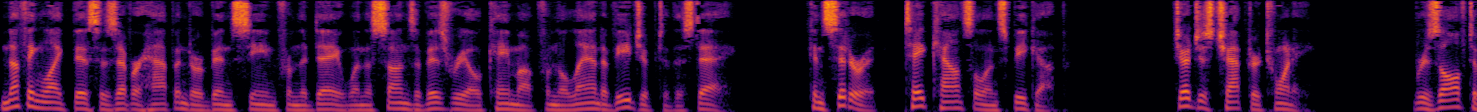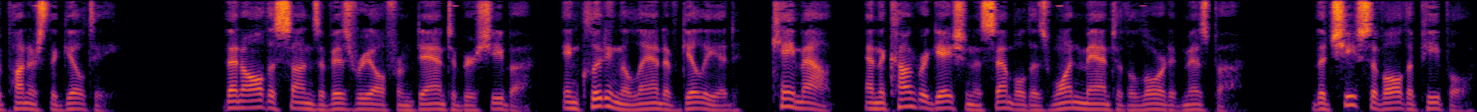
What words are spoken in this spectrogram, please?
Nothing like this has ever happened or been seen from the day when the sons of Israel came up from the land of Egypt to this day. Consider it, take counsel and speak up. Judges chapter 20. Resolve to punish the guilty. Then all the sons of Israel from Dan to Beersheba, including the land of Gilead, came out, and the congregation assembled as one man to the Lord at Mizpah. The chiefs of all the people,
